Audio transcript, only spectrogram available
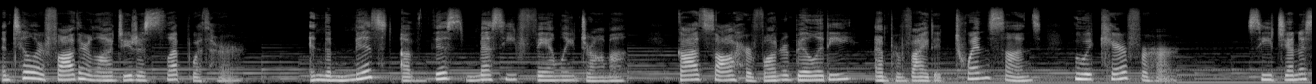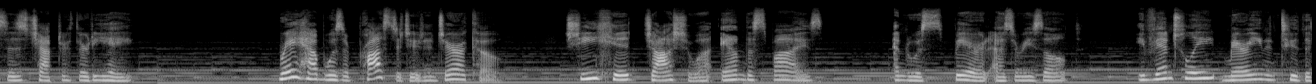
until her father in law Judah slept with her. In the midst of this messy family drama, God saw her vulnerability and provided twin sons who would care for her. See Genesis chapter 38. Rahab was a prostitute in Jericho. She hid Joshua and the spies and was spared as a result, eventually marrying into the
